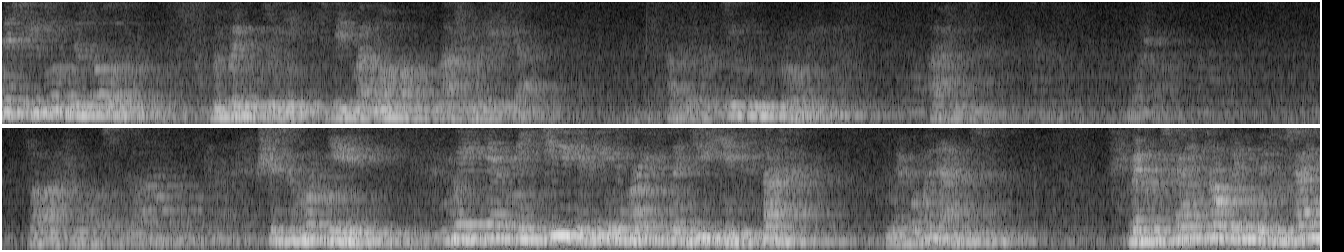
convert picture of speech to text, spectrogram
не світлом, не золотом. Ми викуплені від марного нашого життя. Але дорогоцінною кров'ю Агнця Божого. Що сьогодні ми є не ті, які не мають надії. Так, ми помиляємося. Ми допускаємо провину, ми допускаємо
